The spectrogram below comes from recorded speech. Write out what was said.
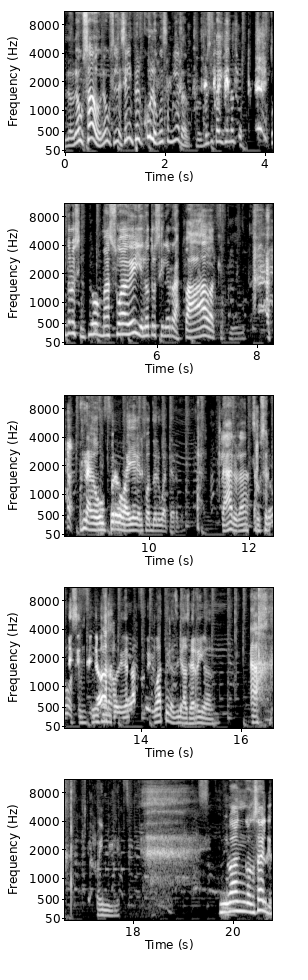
lo, lo ha usado, lo se, limpió el culo con esa mierda. Por eso está diciendo que uno lo sintió más suave y el otro sí le raspaba. Que puta. Una GoPro ahí en el fondo del water. ¿no? Claro, la, se observó. se- se- De abajo, de abajo del water, así hacia arriba. Ah, qué horrible. Iván González,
